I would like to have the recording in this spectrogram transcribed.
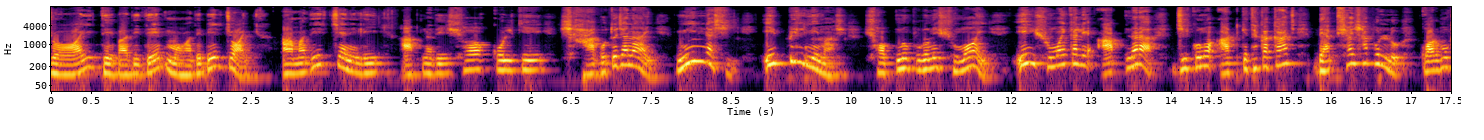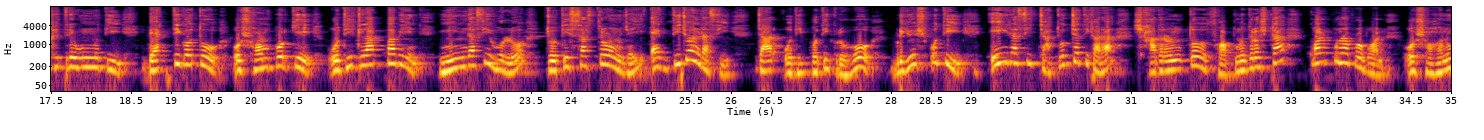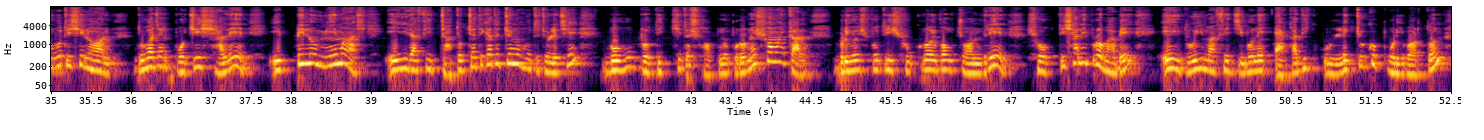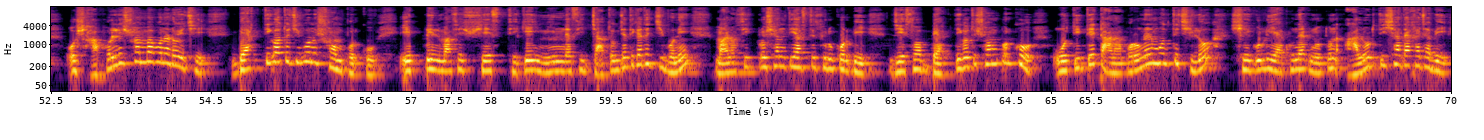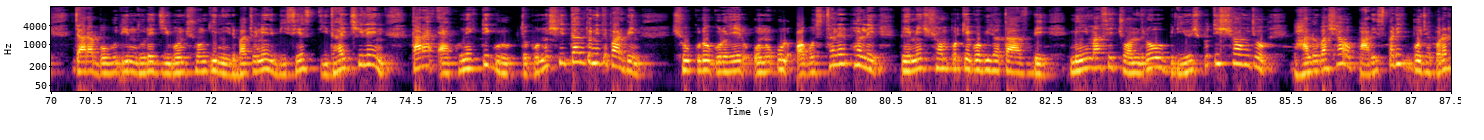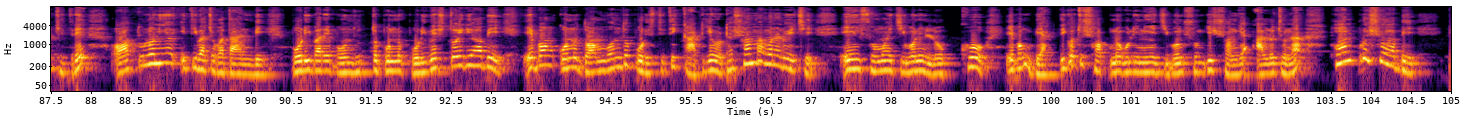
জয় দেবাদিদেব মহাদেবের জয়। আমাদের চ্যানেলে আপনাদের সকলকে স্বাগত জানাই। মীন রাশি, এপ্রিল, মে মাস, স্বপ্ন পূরণের সময়। এই সময়কালে আপনারা যে কোনো আটকে থাকা কাজ, ব্যবসায় সাফল্য, কর্মক্ষেত্রে উন্নতি, ব্যক্তিগত ও সম্পর্কে অধিক লাভ পাবেন। মীন রাশি হল জ্যোতিষশাস্ত্র অনুযায়ী এক দ্বিজল রাশি, যার অধিপতি গ্রহ বৃহস্পতি। এই রাশির জাতক জাতিকারা সাধারণত স্বপ্নদ্রষ্টা কল্পনাপ্রবণ ও সহানুভূতিশীল হন। দু হাজার পঁচিশ সালের এপ্রিল ও মে মাস এই রাশির জাতক জাতিকাদের জন্য হতে চলেছে বহু প্রতীক্ষিত স্বপ্ন পূরণের সময়কাল। বৃহস্পতি, শুক্র এবং চন্দ্রের শক্তিশালী প্রভাবে এই দুই মাসের জীবনে একাধিক উল্লেখযোগ্য পরিবর্তন ও সাফল্যের সম্ভাবনা রয়েছে। ব্যক্তিগত জীবন সম্পর্ক। এপ্রিল মাসের শেষ থেকেই মীন রাশির জাতক জাতিকাদের জীবনে মানসিক প্রশান্তি আসতে শুরু করবে। যেসব ব্যক্তিগত সম্পর্ক অতীতে টানাপোড়নের মধ্যে ছিল, সেগুলি এখন এক নতুন আলোর দিশা দেখা যাবে। যারা বহুদিন ধরে জীবনসঙ্গী নির্বাচনের বিশেষ দ্বিধায় ছিলেন, তারা এখন একটি গুরুত্বপূর্ণ সিদ্ধান্ত নিতে পারবেন। শুক্র গ্রহের অনুকূল অবস্থানের ফলে প্রেমের সম্পর্কে গভীরতা আসবে। মে মাসে চন্দ্র ও বৃহস্পতির সংযোগ ভালোবাসা ও পারস্পরিক বোঝাপড়ার ক্ষেত্রে অতুলনীয় ইতিবাচকতা আনবে। পরিবারে বন্ধুত্বপূর্ণ পরিবেশ তৈরি হবে এবং কোনো দমবন্ধ পরিস্থিতি কাটিয়ে ওঠার সম্ভাবনা রয়েছে। এই সময় জীবনের লক্ষ্য এবং ব্যক্তিগত স্বপ্নগুলি নিয়ে জীবনসঙ্গীর সঙ্গে আলোচনা ফলপ্রসূ হবে।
